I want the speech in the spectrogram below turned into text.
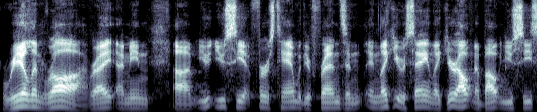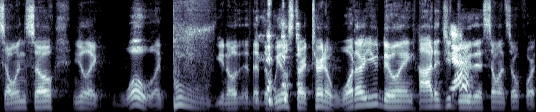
Real and raw right? I mean um, you you see it firsthand with your friends. And and like you were saying like you're out and about and you see so and so and you're like whoa like boom you know the, the wheels start turning. What are you doing? How did you yeah. do this? So on and so forth.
